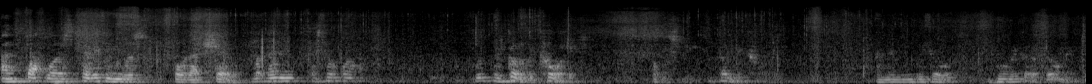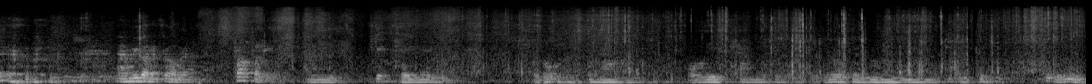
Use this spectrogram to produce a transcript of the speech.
And that was, everything was for that show. But then I thought, well, we've got to record it, obviously. We've got to record it. And then we thought, well, we've got to film it too. and we've got to film it properly. And Dick came in with all this demand, all these cameras, the room,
